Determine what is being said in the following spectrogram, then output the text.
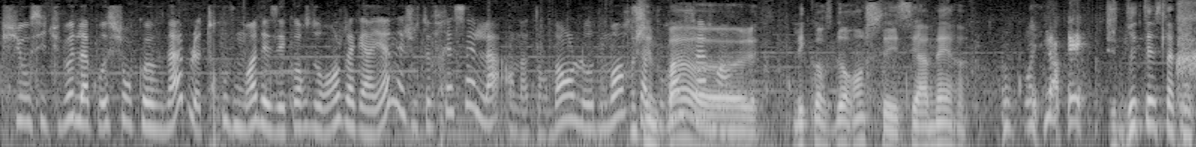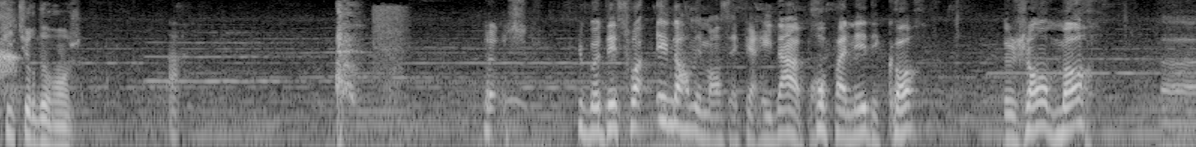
Pio, si tu veux de la potion convenable, trouve-moi des écorces d'orange d'agarienne et je te ferai celle-là. En attendant, l'eau de mort, Moi, ça j'aime pourra pas le faire. hein. l'écorce d'orange, c'est c'est amer. Oui, non, mais, Je déteste la confiture d'orange. euh, tu me déçois énormément, Zéphérina, à profaner des corps de gens morts. Euh,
